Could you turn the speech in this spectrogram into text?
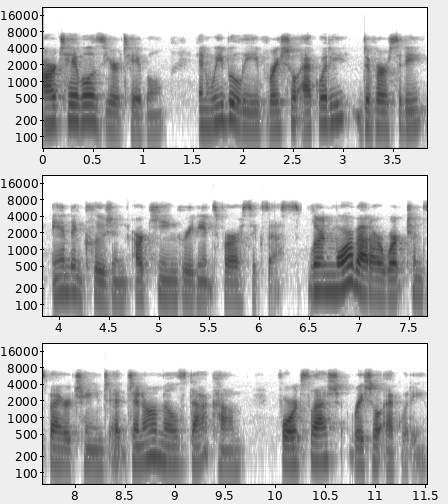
our table is your table, and we believe racial equity, diversity, and inclusion are key ingredients for our success. Learn more about our work to inspire change at generalmills.com forward slash racial equity.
